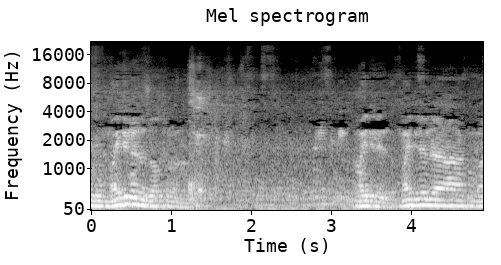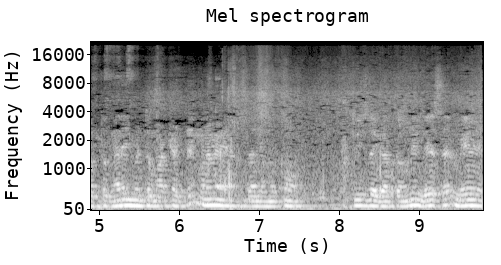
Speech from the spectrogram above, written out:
ఇప్పుడు మైదిలీలు చదువుతున్నారు. మైదిలీలు మైదిలీలు మొత్తం మేనేజ్మెంట్తో మాట్లాడితే మనమే దాన్ని మొత్తం ఫీజులో కడతామని లేదు సార్ మేమే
